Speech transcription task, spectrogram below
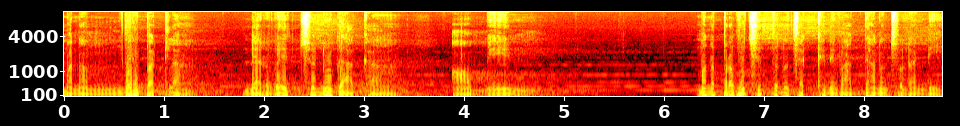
మనందరి పట్ల నెరవేర్చునుగాక. మేన్ మన ప్రభు చెప్తున్న చక్కని వాగ్దానం చూడండి.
